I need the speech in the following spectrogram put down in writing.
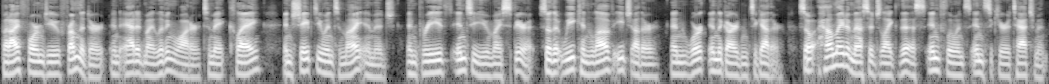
But I formed you from the dirt and added my living water to make clay and shaped you into my image and breathed into you my spirit so that we can love each other and work in the garden together. So, how might a message like this influence insecure attachment?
